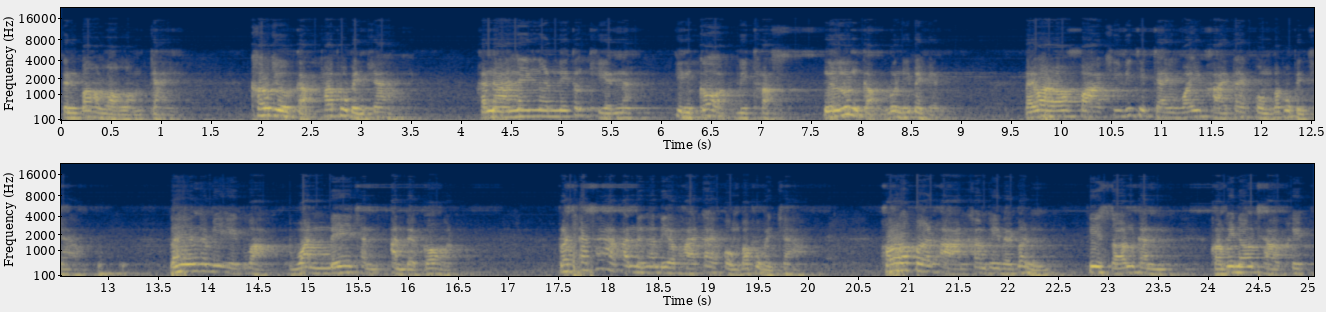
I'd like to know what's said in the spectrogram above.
เป็นเบ้าหล่อหลอมใจ เขาอยู่กับพระผู้เป็นเจ้า ขนาดในเงินนี้ต้องเขียนนะ in God we trust เงินรุ่นเก่ารุ่นนี้ไม่เห็นแปลว่าเราฝากชีวิตจิตใจไว้ภายใต้องค์พระผู้เป็นเจ้า และยังจะมีเอกว่า one nation under God ประชาชาติอันหนึ่งอันเดียวภายใต้องค์พระผู้เป็นเจ้าพอเราเปิดอ่านคัมภีร์ไบเบิล ที่สอนกันของพี่น้องชาวคริสต์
